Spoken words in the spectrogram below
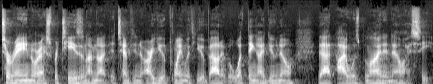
terrain or expertise, and I'm not attempting to argue a point with you about it. But one thing I do know that I was blind and now I see.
